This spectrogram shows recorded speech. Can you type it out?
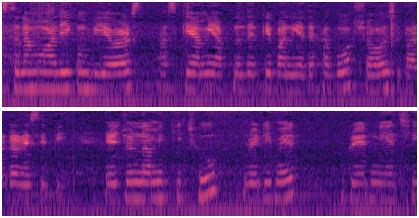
আসসালামু আলাইকুম ভিউয়ার্স। আজকে আমি আপনাদেরকে বানিয়ে দেখাবো সহজ বার্গার রেসিপি। এর জন্য আমি কিছু রেডিমেড ব্রেড নিয়েছি।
